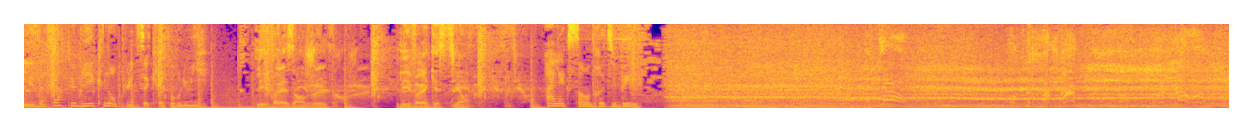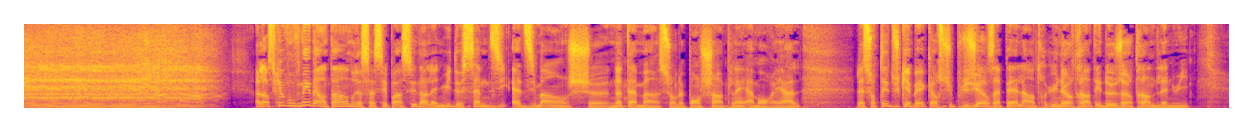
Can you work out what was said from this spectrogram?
Les affaires publiques n'ont plus de secret pour lui. Les vrais enjeux, les vraies questions. Alexandre Dubé. Alors, ce que vous venez d'entendre, ça s'est passé dans la nuit de samedi à dimanche, euh, notamment sur le pont Champlain à Montréal. La Sûreté du Québec a reçu plusieurs appels entre 1h30 et 2h30 de la nuit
